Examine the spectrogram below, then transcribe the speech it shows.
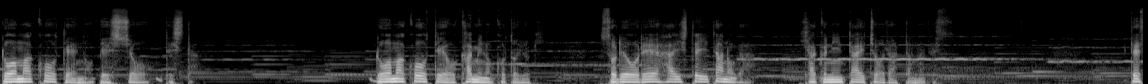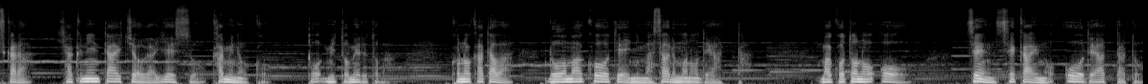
ローマ皇帝の別称でした。ローマ皇帝を神の子と呼びそれを礼拝していたのが百人隊長だったのです。ですから百人隊長がイエスを神の子と認めるとはこの方はローマ皇帝に勝るものであった。誠の王全世界の王であったと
